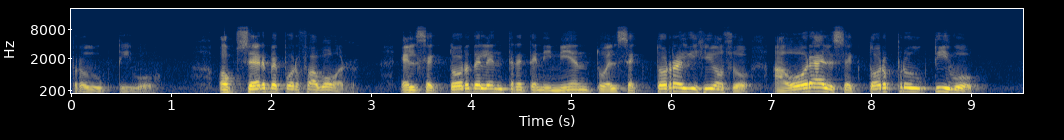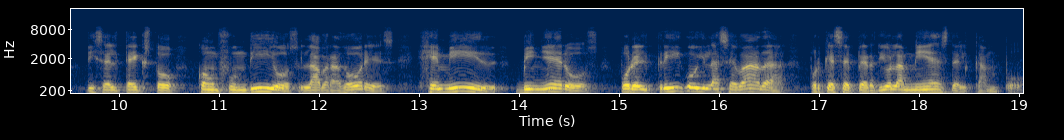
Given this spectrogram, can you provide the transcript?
productivo. Observe por favor el sector del entretenimiento, el sector religioso, ahora el sector productivo. Dice el texto, confundíos labradores, gemid viñeros por el trigo y la cebada, porque se perdió la mies del campo.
